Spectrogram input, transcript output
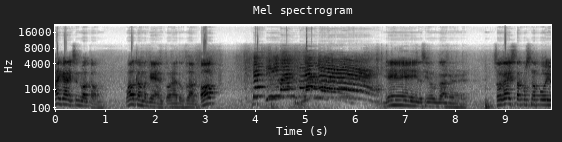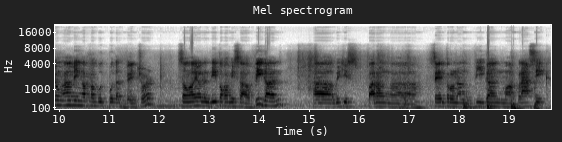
Hi guys and welcome. Welcome again to another vlog of The Seaman Vlogger! Yay! The Silver Vlogger. So guys, tapos na po yung aming uh, Pagod Food Adventure. So ngayon, nandito kami sa vegan, uh, which is parang uh, sentro ng vegan, mga classic.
